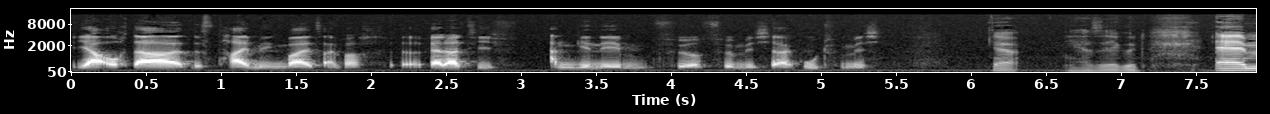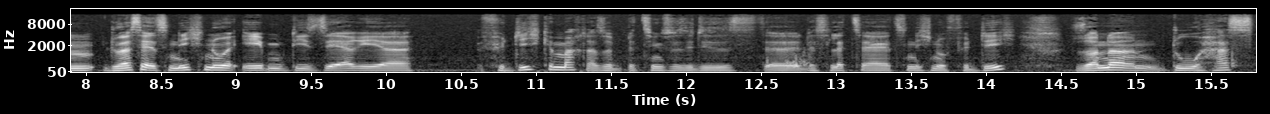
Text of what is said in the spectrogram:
ja, auch da das Timing war jetzt einfach äh, relativ angenehm für, für mich, ja, gut für mich. Ja, ja, sehr gut. Ähm, du hast ja jetzt nicht nur eben die Serie für dich gemacht, also beziehungsweise dieses, äh, das letzte Jahr jetzt nicht nur für dich, sondern du hast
